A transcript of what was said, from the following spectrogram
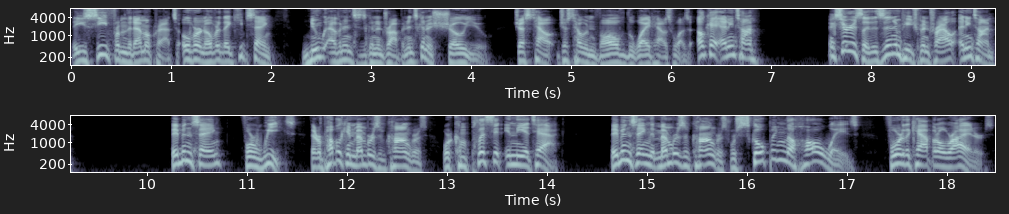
that you see from the Democrats over and over. They keep saying new evidence is going to drop, and it's going to show you just how just how involved the White House was. Okay, anytime. Like seriously, this is an impeachment trial. Anytime. They've been saying for weeks that Republican members of Congress were complicit in the attack. They've been saying that members of Congress were scoping the hallways for the Capitol rioters.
